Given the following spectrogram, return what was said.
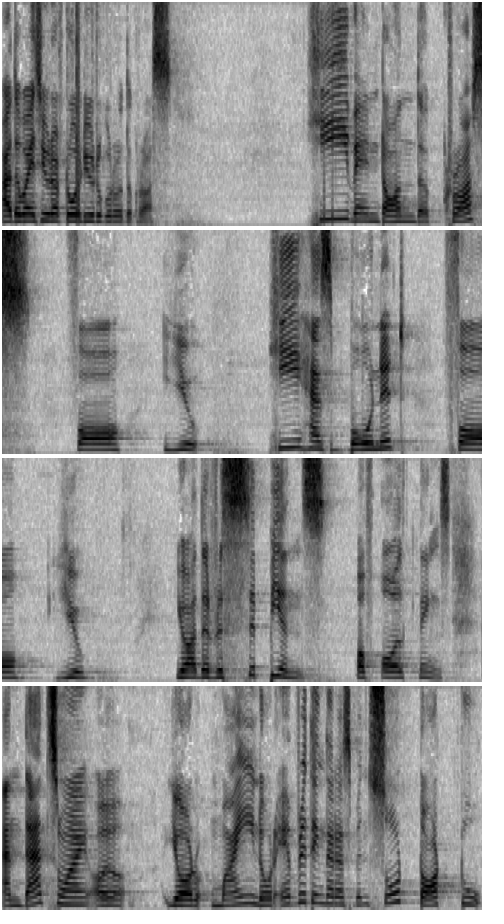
Otherwise, He would have told you to go to the cross. He went on the cross for you. He has borne it for you. You are the recipients of all things. And that's why uh, your mind or everything that has been so taught to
